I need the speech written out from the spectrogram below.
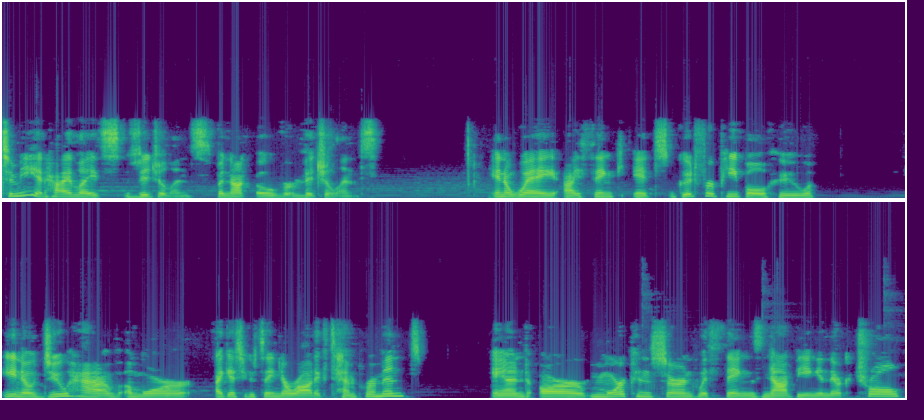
to me, it highlights vigilance, but not over vigilance. In a way, I think it's good for people who, you know, do have a more, I guess you could say, neurotic temperament and are more concerned with things not being in their control.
